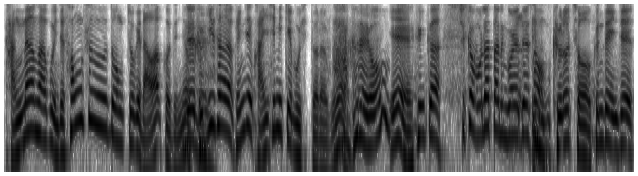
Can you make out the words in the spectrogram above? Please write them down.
강남하고 이제 성수동 쪽에 나왔거든요. 네네. 그 네. 기사 굉장히 관심 있게 보시더라고요. 아, 그래요? 예. 그러니까 집값 올랐다는 거에 대해서 그렇죠. 근데 이제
